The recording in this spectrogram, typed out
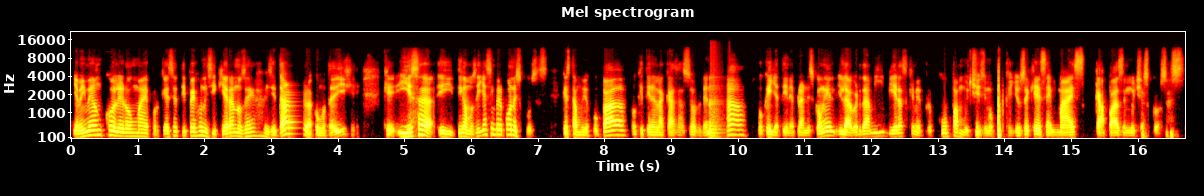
Y a mí me da un colerón, mae, porque ese tipejo ni siquiera nos deja visitarla, como te dije. Que, y esa, y digamos, ella siempre pone excusas, que está muy ocupada, o que tiene la casa desordenada, o que ella tiene planes con él. Y la verdad, a mí vieras que me preocupa muchísimo, porque yo sé que ese mae es capaz de muchas cosas.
